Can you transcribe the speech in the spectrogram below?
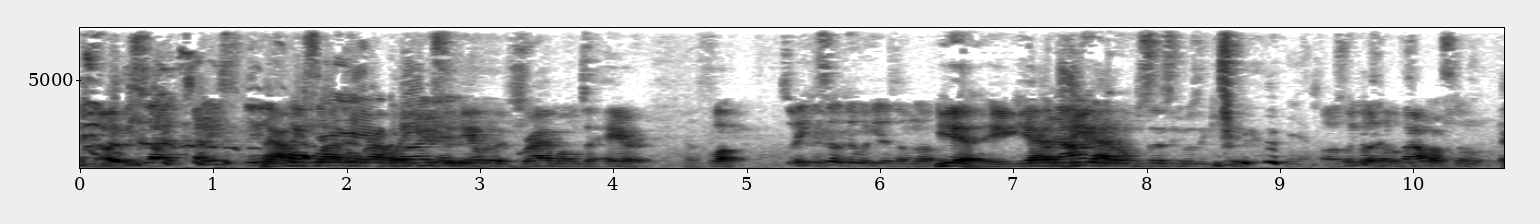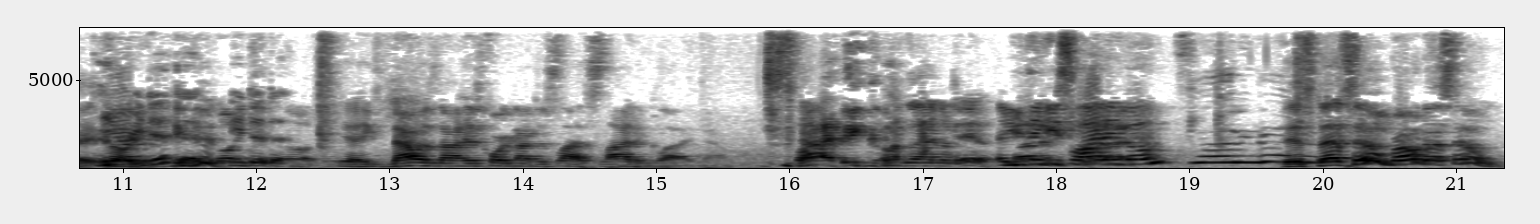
No, he's not. He's, he's Now not he's sliding around. but He used to be able to grab onto air and float. So he can still do what he just don't know. Yeah, he, he had Well, now beat he at knows. him since he was a kid. Oh, so he got to power soon. Hey, He already did he that. did. Oh, He did that. Oh, yeah, he, now it's not his quirk. Not just slide, slide and glide now. Sliding he's gliding in the air. And you think he's sliding though? Sliding glide. It's, that's him, bro. That's him.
